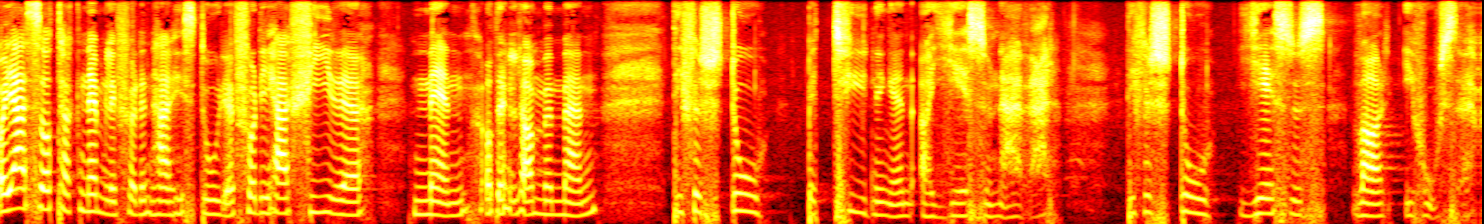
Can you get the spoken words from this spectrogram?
Og jeg er så takknemlig for denne historien, for de her fire menn og den lamme menn. De forsto betydningen av Jesu nærvær. De forsto Jesus var i huset.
